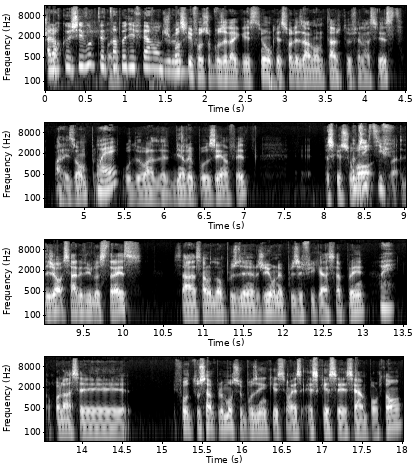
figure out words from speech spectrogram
Alors que chez vous, peut-être un peu différent. Je pense qu'il faut se poser la question quels sont les avantages de faire la sieste, par exemple, ou de voilà, d'être bien reposé en fait. Parce que souvent, déjà, ça réduit le stress, ça, ça nous donne plus d'énergie, on est plus efficace après. Donc voilà, c'est. Il faut tout simplement se poser une question. Est-ce que c'est important?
